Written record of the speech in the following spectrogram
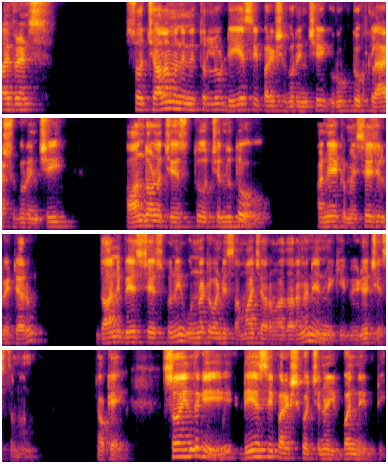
హాయ్ ఫ్రెండ్స్ సో చాలామంది మిత్రులు డిఎస్సి పరీక్ష గురించి గ్రూప్ టూ క్లాష్ గురించి ఆందోళన చేస్తూ చెందుతూ అనేక మెసేజ్లు పెట్టారు. దాన్ని బేస్ చేసుకుని ఉన్నటువంటి సమాచారం ఆధారంగా నేను మీకు ఈ వీడియో చేస్తున్నాను. ఓకే సో ఇందుకు డిఎస్సి పరీక్షకు వచ్చిన ఇబ్బంది ఏమిటి?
